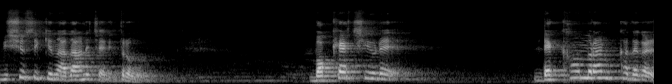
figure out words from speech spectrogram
വിശ്വസിക്കുന്നത്. അതാണ് ചരിത്രവും. ബൊക്കാച്ചിയുടെ ഡെക്കാമ്രാൻ കഥകൾ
